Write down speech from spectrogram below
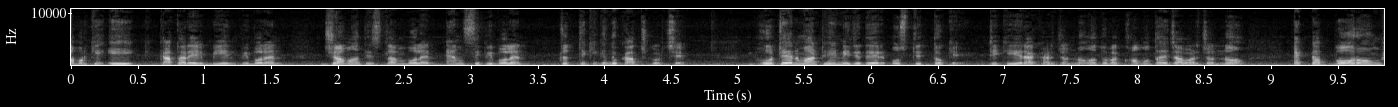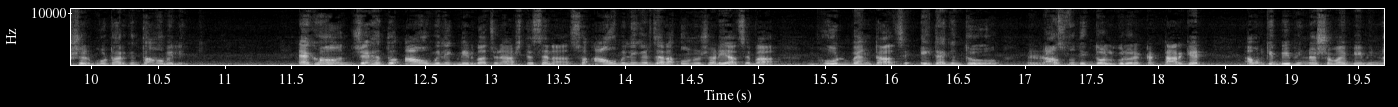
এমনকি এই কাতারে বিএনপি বলেন, জামাত ইসলাম বলেন এনসিপি বলেন, প্রত্যেকে কিন্তু কাজ করছে। ভোটের মাঠে নিজেদের অস্তিত্বকে টিকিয়ে রাখার জন্য অথবা ক্ষমতায় যাওয়ার জন্য একটা বড় অংশের ভোটার কিন্তু আওয়ামী লীগ। এখন যেহেতু আওয়ামী লীগ নির্বাচনে আসতেছে না সো আওয়ামী লীগের যারা অনুসারী আছে বা ভোট ব্যাংকটা আছে, এটা কিন্তু রাজনৈতিক দলগুলোর একটা টার্গেট এমনকি বিভিন্ন সময় বিভিন্ন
